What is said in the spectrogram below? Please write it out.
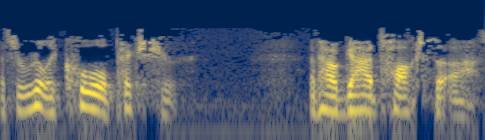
That's a really cool picture of how God talks to us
